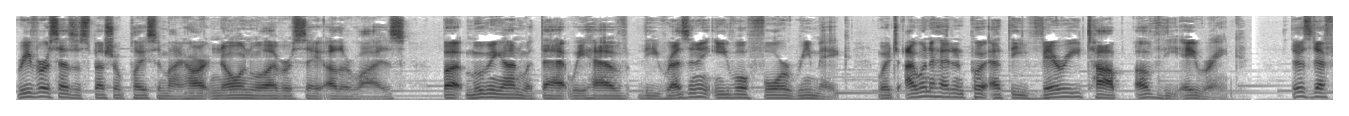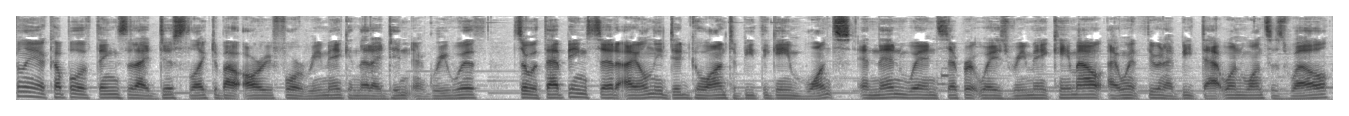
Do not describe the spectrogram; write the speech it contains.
Reverse has a special place in my heart, no one will ever say otherwise. But moving on with that, we have the Resident Evil 4 Remake, which I went ahead and put at the very top of the A rank. There's definitely a couple of things that I disliked about RE4 Remake and that I didn't agree with, so, with that being said, I only did go on to beat the game once, and then when Separate Ways Remake came out, I went through and I beat that one once as well.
